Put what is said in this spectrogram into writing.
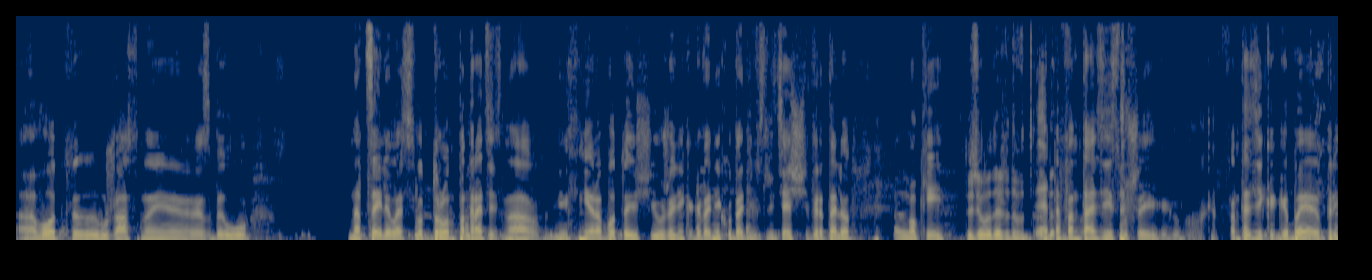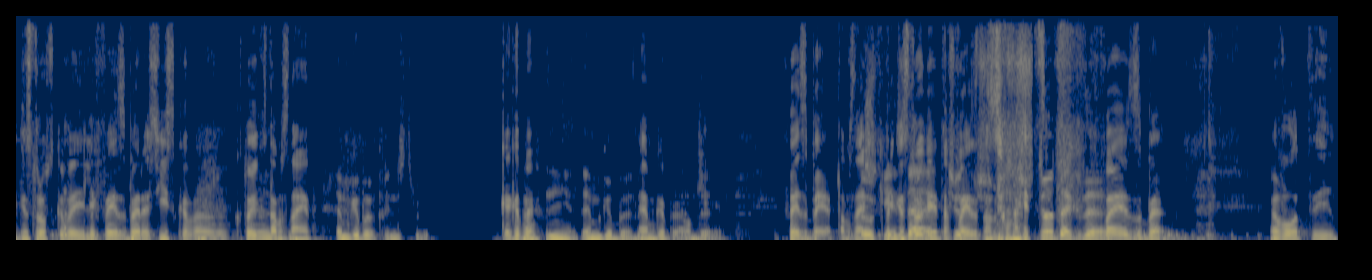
А вот э, ужасный СБУ нацелилась вот дрон потратить на не работающий, уже никогда никуда не взлетящий вертолет. Окей. То есть его даже... Это фантазии, слушай, фантазии КГБ Приднестровского или ФСБ российского, кто их там знает? МГБ в Приднестровье. КГБ? Нет, МГБ. Да. МГБ, окей. Да. ФСБ, там, знаешь, okay, Приднестровье да, это ФСБ называется. Что тогда? ФСБ. Вот. И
